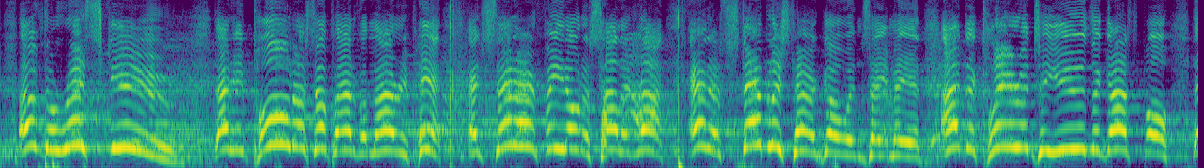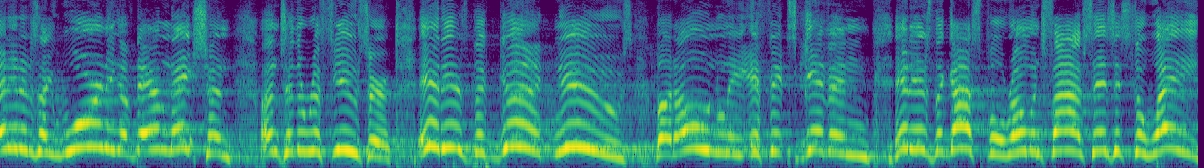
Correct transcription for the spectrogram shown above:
of the rescued that He pulled us up out of a miry pit and set our feet on a solid rock and established our goings. Amen. I declare unto you the gospel that it is a warning of damnation unto the refuser. It is the good news, but only if it's given. It is the gospel. Romans 5 says it's the way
